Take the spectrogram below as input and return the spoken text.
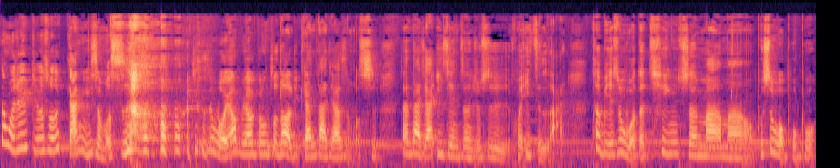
那我就觉得说，干你什么事啊？就是我要不要工作，到底干大家什么事？但大家意见真的就是会一直来，特别是我的亲生妈妈哦，不是我婆婆，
